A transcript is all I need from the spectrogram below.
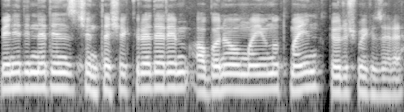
Beni dinlediğiniz için teşekkür ederim. Abone olmayı unutmayın. Görüşmek üzere.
